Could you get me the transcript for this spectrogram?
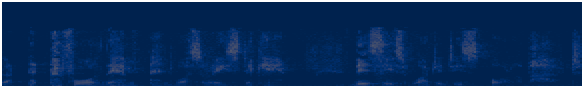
uh, for them and was raised again. This is what it is all about.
